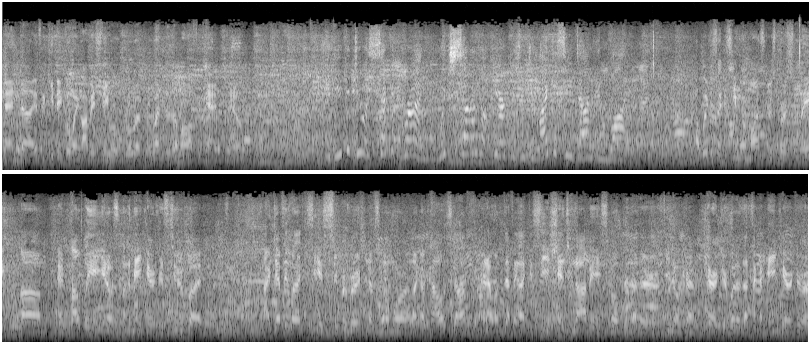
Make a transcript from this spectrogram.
and uh, if we keep it going, obviously we'll, we'll, we'll run through them all if we can, you know. If you could do a second run, which Silent Hill characters would you like like to see done and why? I would just like to see more monsters personally, um, and probably you know some of the main characters too. But I definitely would like to see a super version of some more like Akao stuff, and I would definitely like to see Shin Tanabe sculpt another female char- character, whether that's like a main character or,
